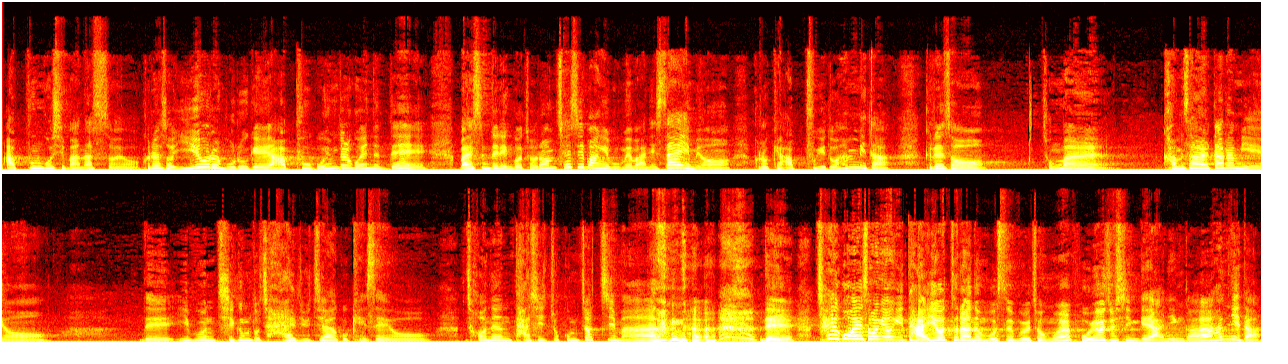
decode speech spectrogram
아픈 곳이 많았어요. 그래서 이유를 모르게 아프고 힘들고 했는데 말씀드린 것처럼 체지방이 몸에 많이 쌓이면 그렇게 아프기도 합니다. 그래서 정말 감사할 따름이에요 네, 이분 지금도 잘 유지하고 계세요. 저는 다시 조금 쪘지만, 네, 최고의 성형이 다이어트라는 모습을 정말 보여주신 게 아닌가 합니다.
